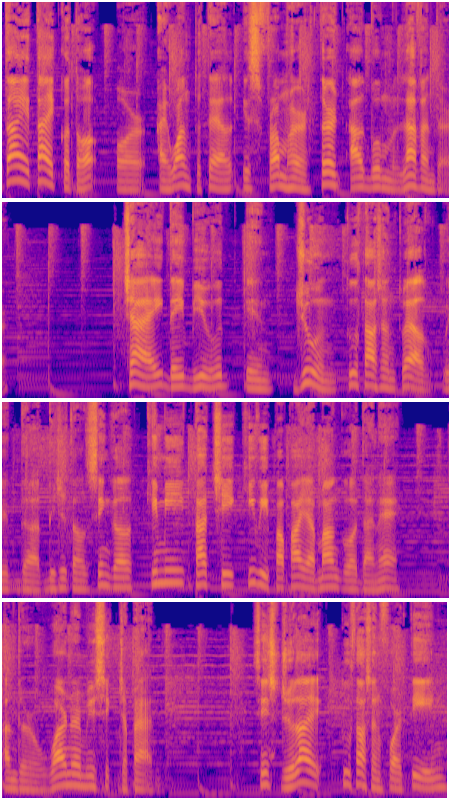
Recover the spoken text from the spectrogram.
Tsutaetai Koto, or I Want to Tell, is from her third album Lavender. Chay debuted in June 2012 with the digital single Kimi Tachi Kiwi Papaya Mango Dane under Warner Music Japan. Since July 2014,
